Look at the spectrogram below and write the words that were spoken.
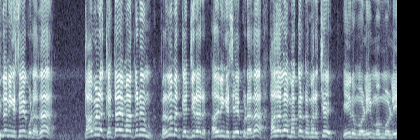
இதை நீங்கள் செய்யக்கூடாதா? தமிழை கட்டாயமாக்கணும் பிரதமர் கெஞ்சிறாரு அதை நீங்கள் செய்யக்கூடாதா? அதெல்லாம் மக்கள்கிட்ட மறைச்சு இருமொழி மும்மொழி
